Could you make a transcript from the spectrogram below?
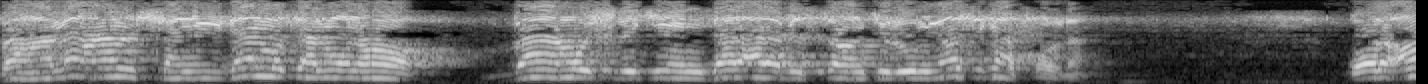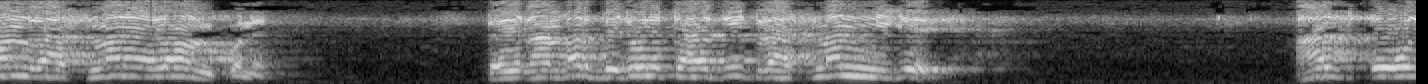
و همه هم شنیدن مسلمان ها و مشرکین در عربستان که رومی ها شکست خوردند. قرآن رسما اعلام می‌کنه. پیغمبر بدون تردید رسما میگه از قول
